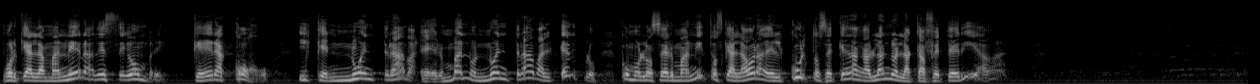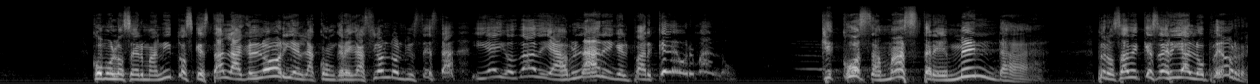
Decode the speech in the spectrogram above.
Porque a la manera de este hombre, que era cojo y que no entraba, hermano, no entraba al templo, como los hermanitos que a la hora del culto se quedan hablando en la cafetería. Como los hermanitos que está la gloria en la congregación donde usted está y ellos van de hablar en el parqueo, hermano. Qué cosa más tremenda. Pero ¿sabe qué sería lo peor?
